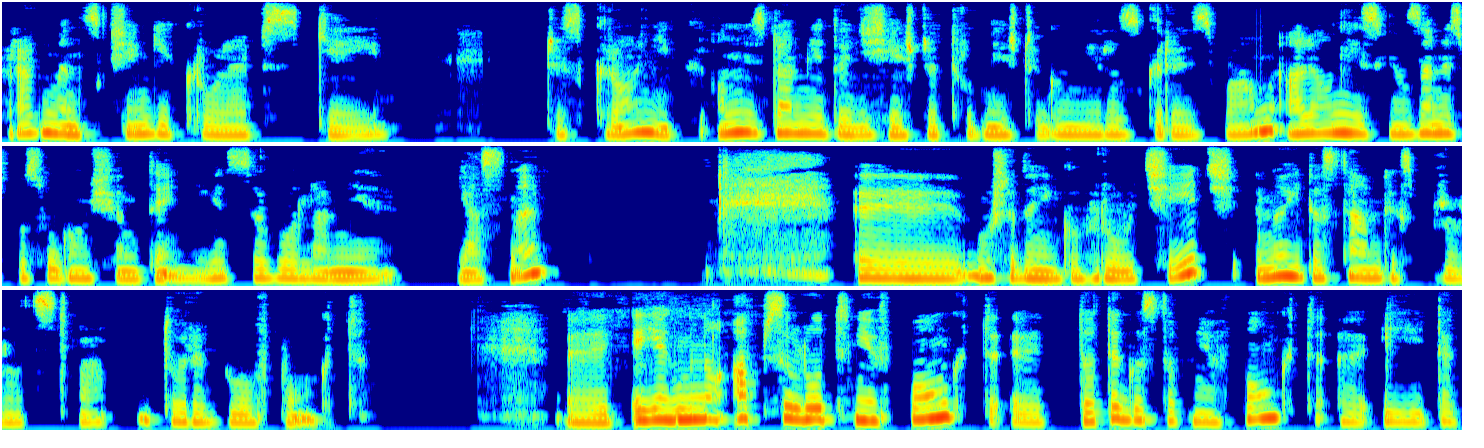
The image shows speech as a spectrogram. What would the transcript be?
fragment z Księgi Królewskiej, czy z kronik. On jest dla mnie do dzisiaj jeszcze trudny, jeszcze go nie rozgryzłam, ale on jest związany z posługą świątyni, więc to było dla mnie jasne. Muszę do niego wrócić. No i dostałam tekst proroctwa, które było w punkt. E, jakby no absolutnie w punkt, e, do tego stopnia w punkt e, i tak,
